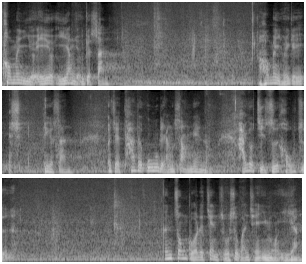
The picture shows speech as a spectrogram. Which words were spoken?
后面有也有一样有一个山，后面有一个一个山，而且它的屋梁上面呢，还有几只猴子，跟中国的建筑是完全一模一样的。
